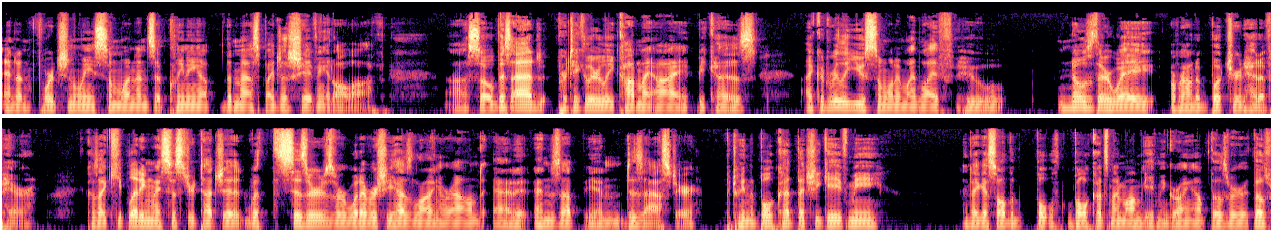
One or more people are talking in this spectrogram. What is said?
and unfortunately, someone ends up cleaning up the mess by just shaving it all off. Uh, so, this ad particularly caught my eye because I could really use someone in my life who knows their way around a butchered head of hair. Because I keep letting my sister touch it with scissors or whatever she has lying around, and it ends up in disaster. Between the bowl cut that she gave me, and I guess all the bowl, bowl cuts my mom gave me growing up, those were those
